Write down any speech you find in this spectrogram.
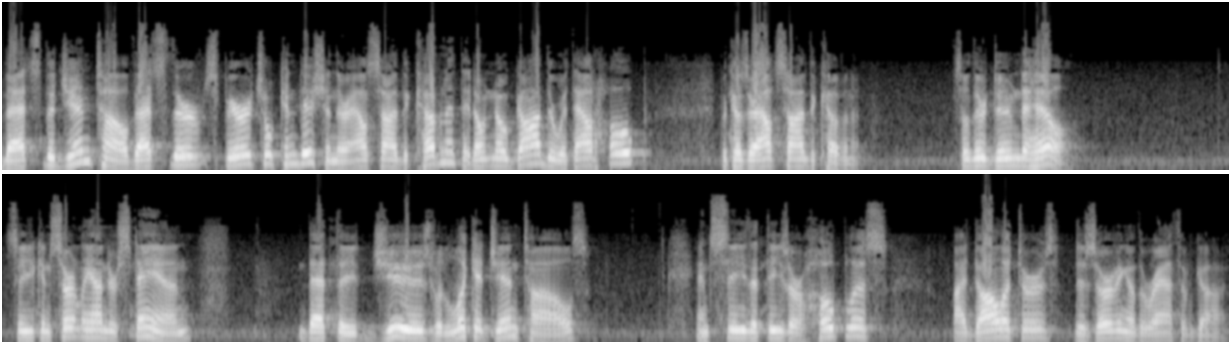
That's the Gentile. That's their spiritual condition. They're outside the covenant. They don't know God. They're without hope because they're outside the covenant. So they're doomed to hell. So you can certainly understand that the Jews would look at Gentiles and see that these are hopeless, idolaters, deserving of the wrath of God.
